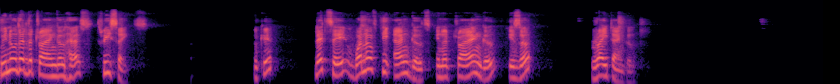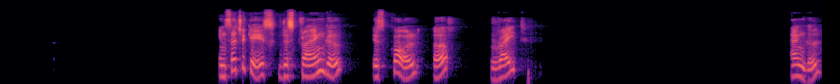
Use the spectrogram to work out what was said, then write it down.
we know that the triangle has three sides. Okay? Let's say one of the angles in a triangle is a right angle. In such a case this triangle is called a right angled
